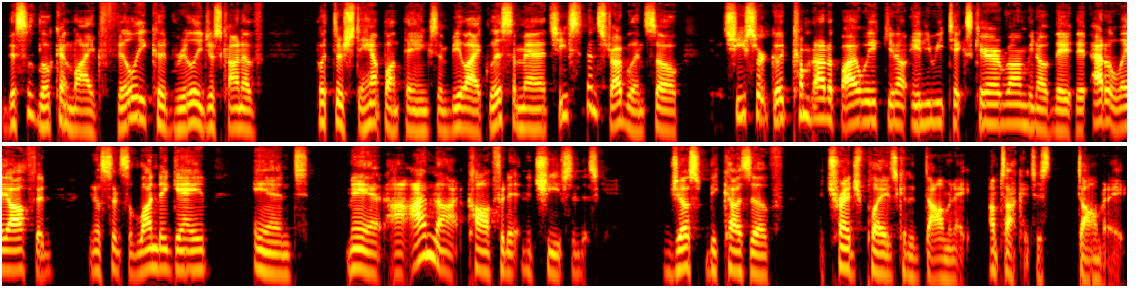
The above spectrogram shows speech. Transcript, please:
This is looking like Philly could really just kind of put their stamp on things and be like, listen, man, Chiefs have been struggling. So Chiefs are good coming out of bye week. You know, Andy Reid takes care of them. You know, they, they've had a layoff and you know, since the London game. And man, I, am not confident in the Chiefs in this game just because of the trench play is going to dominate. I'm talking just dominate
